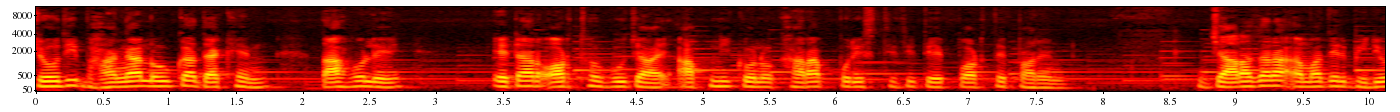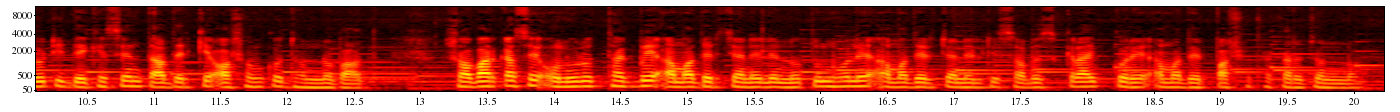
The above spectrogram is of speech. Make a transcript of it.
যদি ভাঙা নৌকা দেখেন, তাহলে এটার অর্থ বোঝায় আপনি কোনো খারাপ পরিস্থিতিতে পড়তে পারেন। যারা যারা আমাদের ভিডিওটি দেখেছেন, তাদেরকে অসংখ্য ধন্যবাদ। সবার কাছে অনুরোধ থাকবে, আমাদের চ্যানেলে নতুন হলে আমাদের চ্যানেলটি সাবস্ক্রাইব করে আমাদের পাশে থাকার জন্য।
